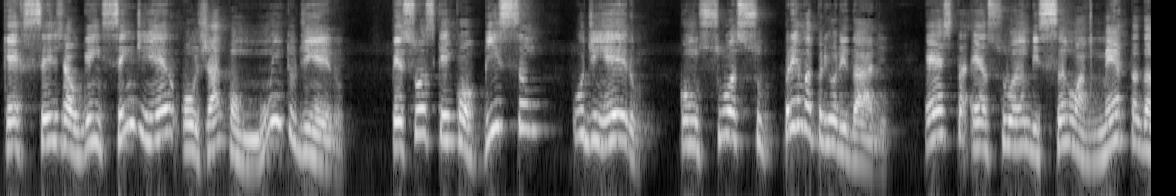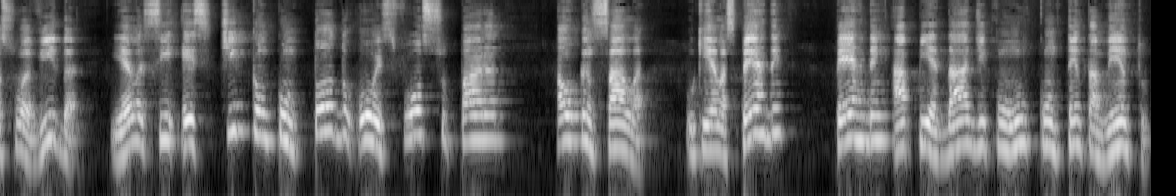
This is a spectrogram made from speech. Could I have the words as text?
Quer seja alguém sem dinheiro ou já com muito dinheiro. Pessoas que cobiçam o dinheiro como sua suprema prioridade. Esta é a sua ambição, a meta da sua vida, e elas se esticam com todo o esforço para alcançá-la. O que elas perdem? Perdem a piedade com o contentamento.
